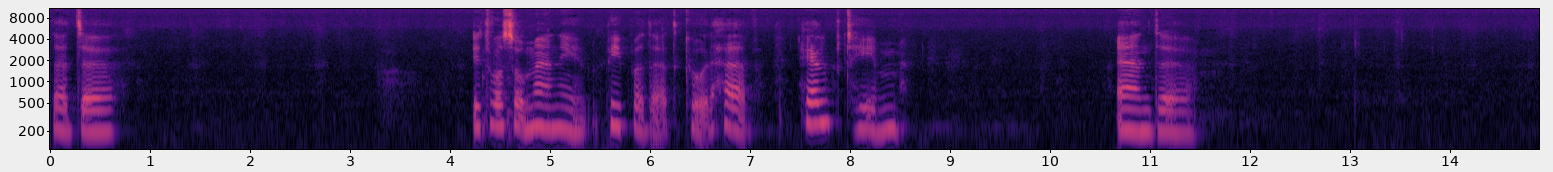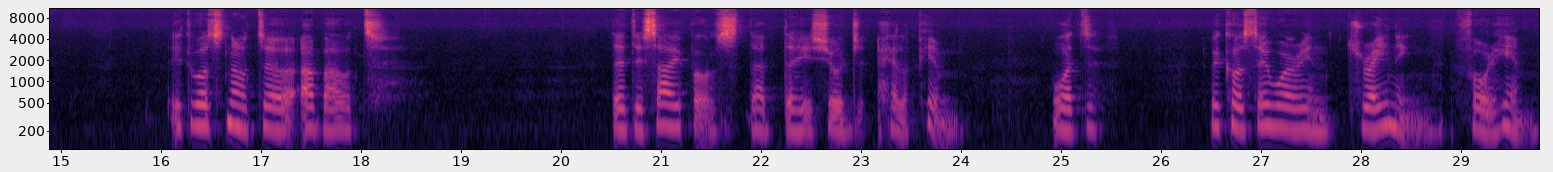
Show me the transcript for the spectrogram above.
that uh, it was so many people that could have helped him. And uh, it was not uh, about the disciples that they should help him. What because they were in training for him.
